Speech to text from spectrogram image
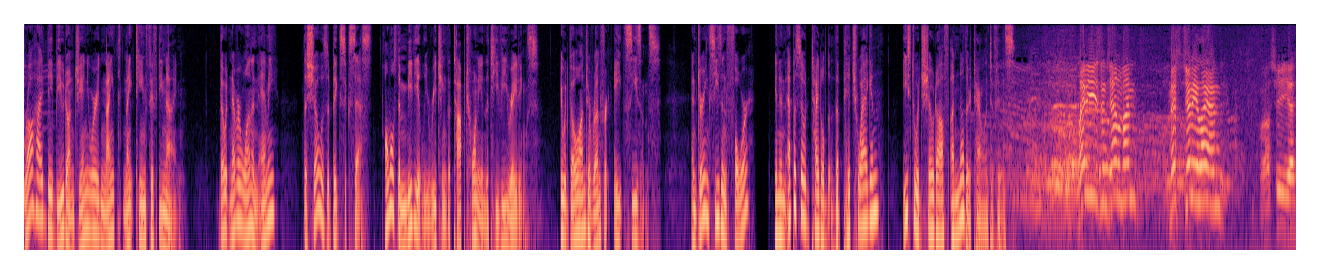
Rawhide debuted on January 9th, 1959. Though it never won an Emmy, the show was a big success, almost immediately reaching the top 20 in the TV ratings. It would go on to run for eight seasons. And during season four, in an episode titled The Pitch Wagon, Eastwood showed off another talent of his. Ladies and gentlemen, Miss Jenny Land. Well, she uh,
